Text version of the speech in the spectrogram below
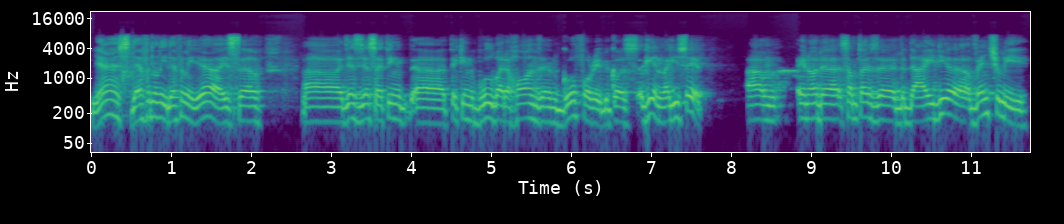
Yes, definitely, definitely. Yeah, it's uh, uh, just just I think uh, taking the bull by the horns and go for it because again, like you said, um, you know, the sometimes the, the the idea eventually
